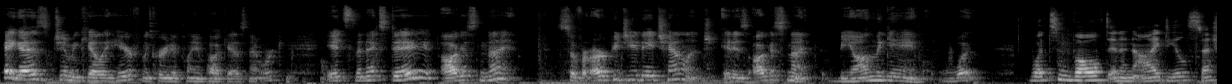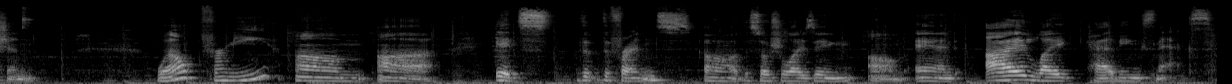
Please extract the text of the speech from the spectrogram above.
Hey guys, Jim and Kelly here from the Creative Play and Podcast Network. It's the next day, August 9th. So for RPG Day Challenge, it is August 9th. Beyond the game. What What's involved in an ideal session? Well, for me, um, uh, it's the, the friends, uh, the socializing, um, and I like having snacks.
